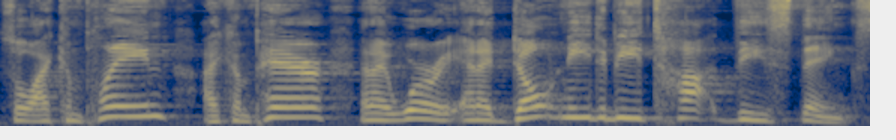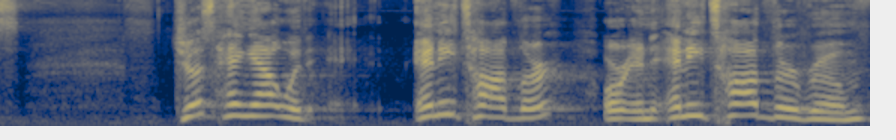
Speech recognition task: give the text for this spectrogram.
So I complain, I compare, and I worry, and I don't need to be taught these things. Just hang out with any toddler or in any toddler room,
